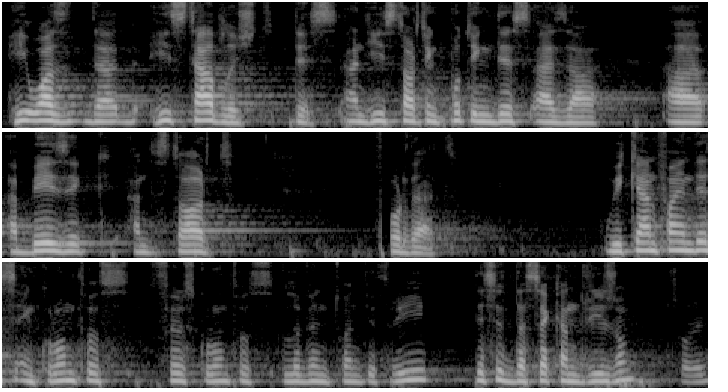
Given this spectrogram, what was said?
he was the, he established this, and he's starting putting this as a, a, a basic and start for that. We can find this in Corinthians, 1 Corinthians 11 23. This is the second reason. Sorry.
